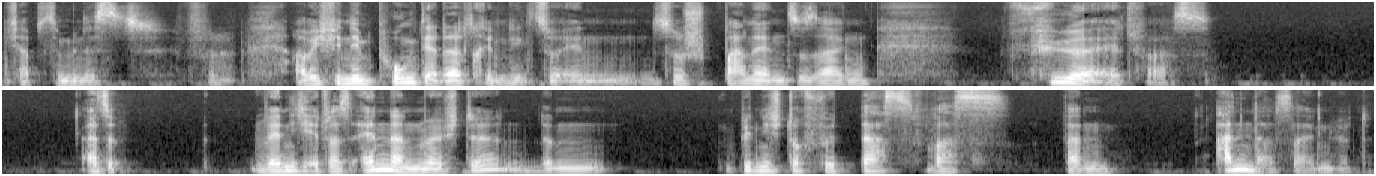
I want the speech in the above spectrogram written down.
Ich habe zumindest, aber ich finde den Punkt, der da drin liegt, so, in, so spannend zu sagen, für etwas. Also wenn ich etwas ändern möchte, dann bin ich doch für das, was dann anders sein wird.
